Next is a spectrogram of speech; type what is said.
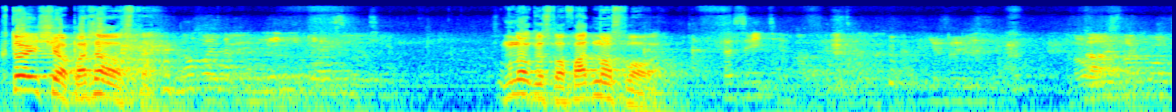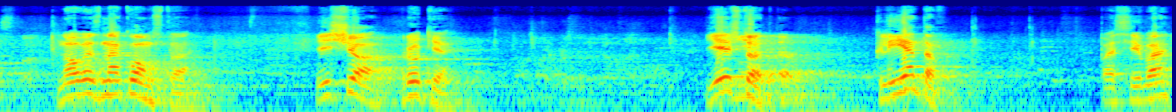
Кто еще, пожалуйста? Новое направление для развития. Много слов, одно слово. Развитие. Новые знакомства. Новые знакомства. Еще, руки. Есть что-то? Клиентов? Спасибо.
